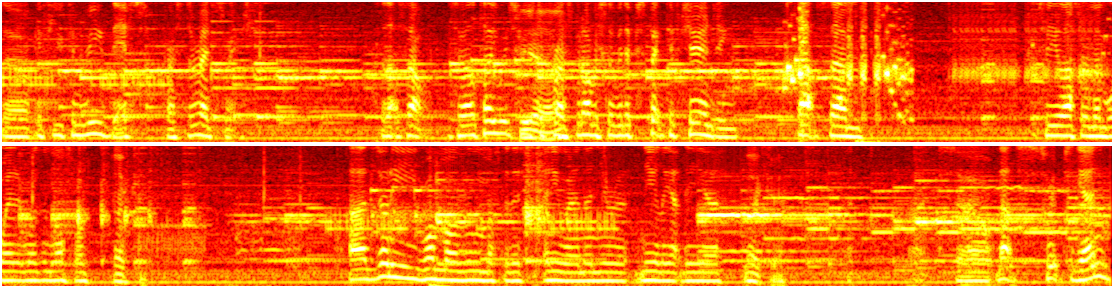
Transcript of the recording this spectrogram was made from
So if you can read this, press the red switch. So that's that. So I'll tell you which switch to press, but obviously with the perspective changing, that's um. So you'll have to remember where it was in the last one. Okay. Uh, there's only one more room after this anyway, and then you're nearly at the. Uh, Okay. so that's switch again.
